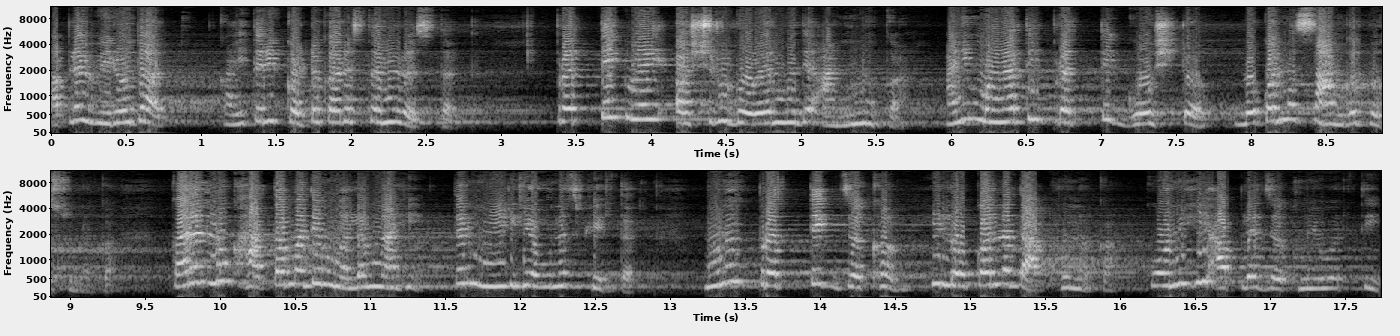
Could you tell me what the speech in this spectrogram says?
आपल्या विरोधात काहीतरी कटकारस्थानं असतात. प्रत्येक वेळी अश्रू डोळ्यांमध्ये आणू नका आणि मनातील प्रत्येक गोष्ट लोकांना सांगत बसू नका. कारण लोक हातामध्ये मलम नाही तर मीठ घेऊनच फिरतात. म्हणून प्रत्येक जखम ही लोकांना दाखवू नका. कोणीही आपल्या जखमेवरती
